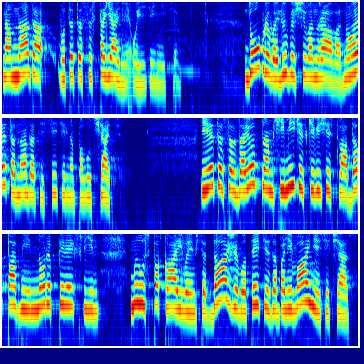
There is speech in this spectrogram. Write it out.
Нам надо вот это состояние, ой, извините, доброго, любящего нрава, но это надо действительно получать. И это создает нам химические вещества, допамин, норепинефрин. Мы успокаиваемся. Даже вот эти заболевания сейчас,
